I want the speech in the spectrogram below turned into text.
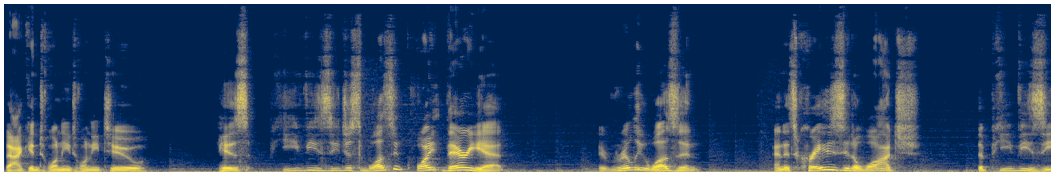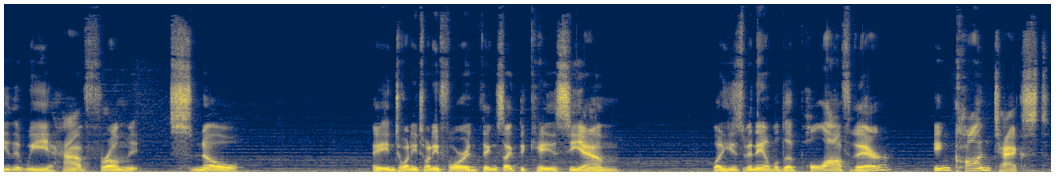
back in 2022. His PVZ just wasn't quite there yet. It really wasn't. And it's crazy to watch the PVZ that we have from Snow in 2024 and things like the KCM. What he's been able to pull off there in context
